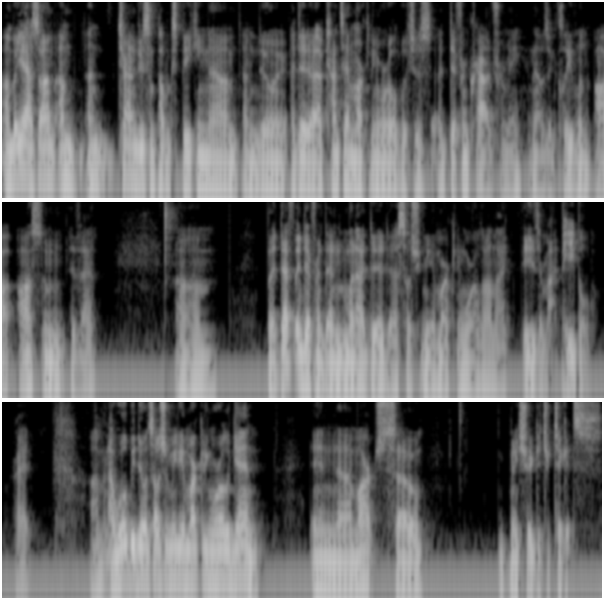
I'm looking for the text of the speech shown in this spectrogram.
Um, but yeah, so I'm, I'm I'm trying to do some public speaking now. I'm, I'm doing I did a content marketing world, which is a different crowd for me, and that was in Cleveland. Aw- awesome event. Um, but definitely different than when I did a social media marketing world. I'm like, these are my people, right? Um, and I will be doing social media marketing world again in uh, March. So make sure you get your tickets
